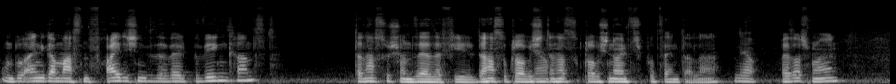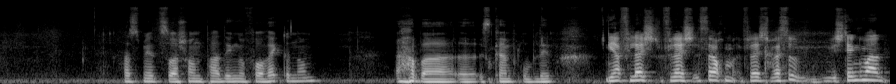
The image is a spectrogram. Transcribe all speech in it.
und du einigermaßen frei dich in dieser Welt bewegen kannst, dann hast du schon sehr, sehr viel. Dann hast du, glaube ich, ja. dann hast du, glaube ich, 90 Prozent aller. Ja. Weißt du, was ich meine? Hast mir jetzt zwar schon ein paar Dinge vorweggenommen, aber äh, ist kein Problem. Ja, vielleicht, vielleicht ist auch, vielleicht, weißt du, ich denke mal,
